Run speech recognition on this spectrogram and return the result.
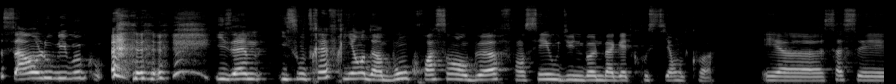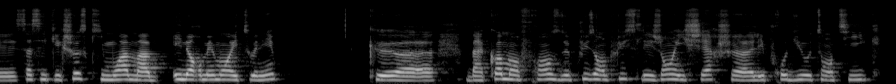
Ça, on l'oublie beaucoup. ils aiment, ils sont très friands d'un bon croissant au beurre français ou d'une bonne baguette croustillante, quoi. Et euh, ça, c'est ça, c'est quelque chose qui moi m'a énormément étonné que, bah, comme en France, de plus en plus, les gens ils cherchent les produits authentiques,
